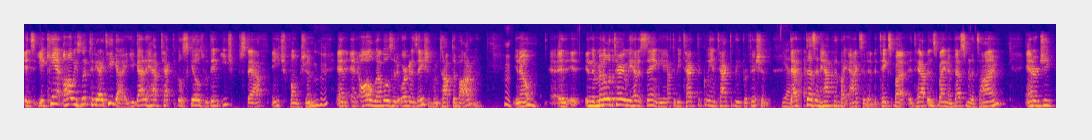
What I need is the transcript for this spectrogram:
it's you can't always look to the IT guy. You got to have technical skills within each staff, each function, mm-hmm. and at all levels of the organization, from top to bottom. Hmm. You know, in the military, we had a saying: you have to be technically and tactically proficient. Yeah. That doesn't happen by accident. It takes by it happens by an investment of time, energy,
